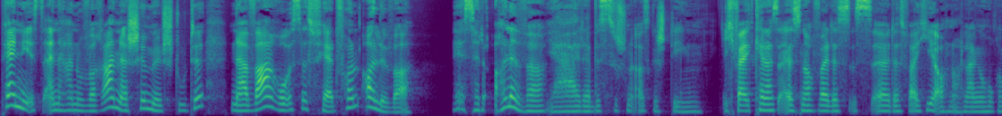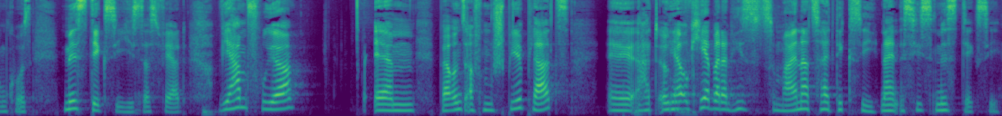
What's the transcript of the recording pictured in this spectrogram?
Penny ist eine Hannoveraner Schimmelstute. Navarro ist das Pferd von Oliver. Wer ist denn Oliver? Ja, da bist du schon ausgestiegen. Ich, ich kenne das alles noch, weil das ist, äh, das war hier auch noch lange hoch im Kurs. Miss Dixie hieß das Pferd. Wir haben früher ähm, bei uns auf dem Spielplatz äh, hat irgendwie. Ja, okay, aber dann hieß es zu meiner Zeit Dixie. Nein, es hieß Miss Dixie.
